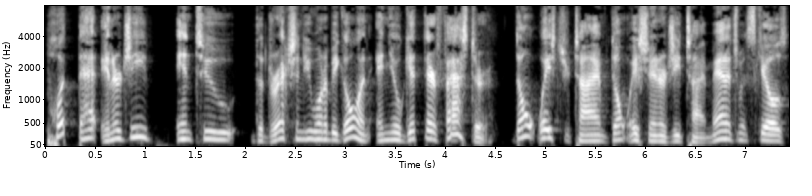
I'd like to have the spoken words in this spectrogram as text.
Put that energy into the direction you want to be going and you'll get there faster. Don't waste your time. Don't waste your energy, time management skills.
